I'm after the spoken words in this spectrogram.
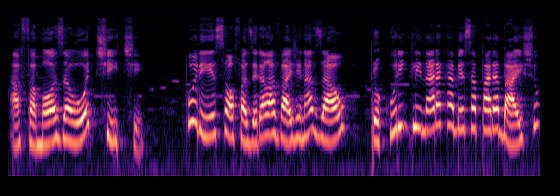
a famosa otite. Por isso, ao fazer a lavagem nasal, procure inclinar a cabeça para baixo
